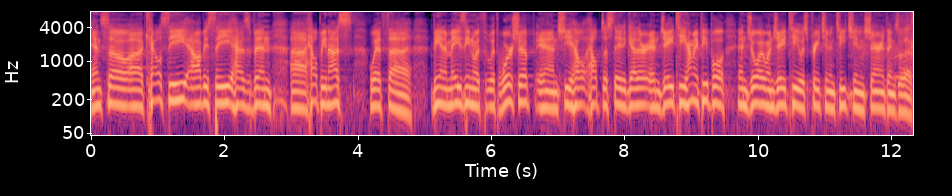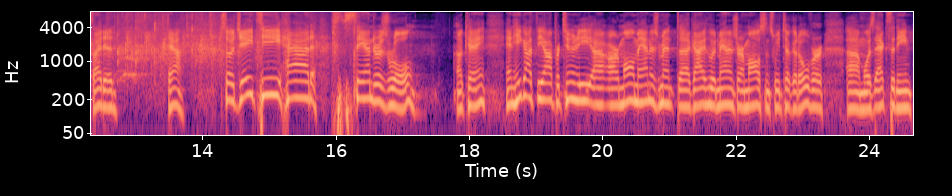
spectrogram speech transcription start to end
And so uh, Kelsey obviously has been uh, helping us with uh, being amazing with, with worship, and she help, helped us stay together. And JT, how many people enjoy when JT was preaching and teaching and sharing things with us? I did. Yeah. So JT had Sandra's role okay? And he got the opportunity. Uh, our mall management uh, guy who had managed our mall since we took it over um, was exiting.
